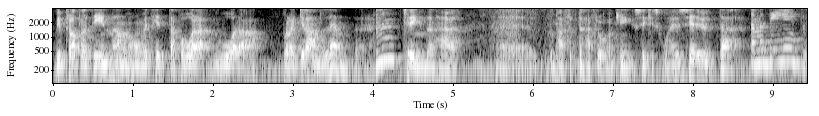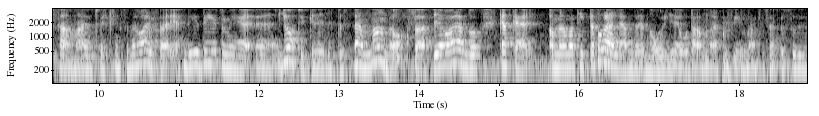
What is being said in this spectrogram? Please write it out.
vi pratade lite innan om vi tittar på våra, våra, våra grannländer mm. kring den här de här, den här frågan kring psykisk ohälsa. Hur ser det ut där? Nej, men det är inte samma utveckling som vi har i Sverige. Det är det som är, eh, jag tycker är lite spännande också. Att vi har ändå ganska, om man tittar på våra länder, Norge och Danmark och mm. Finland till exempel, så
